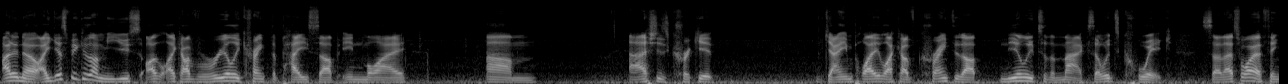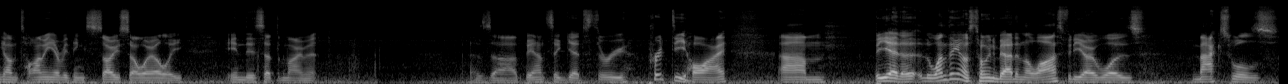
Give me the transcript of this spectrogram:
I don't know. I guess because I'm used. I, like I've really cranked the pace up in my um, Ashes cricket gameplay. Like I've cranked it up nearly to the max, so it's quick. So that's why I think I'm timing everything so so early in this at the moment. As uh, bouncer gets through pretty high. Um, but yeah, the the one thing I was talking about in the last video was Maxwell's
